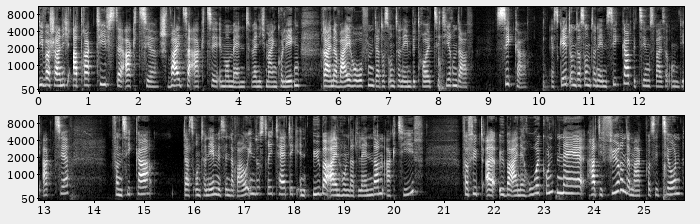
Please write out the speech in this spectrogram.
Die wahrscheinlich attraktivste Aktie, Schweizer Aktie im Moment, wenn ich meinen Kollegen Rainer Weihofen, der das Unternehmen betreut, zitieren darf. Sika. Es geht um das Unternehmen Sika bzw. um die Aktie von Sika. Das Unternehmen ist in der Bauindustrie tätig, in über 100 Ländern aktiv, verfügt äh, über eine hohe Kundennähe, hat die führende Marktposition,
